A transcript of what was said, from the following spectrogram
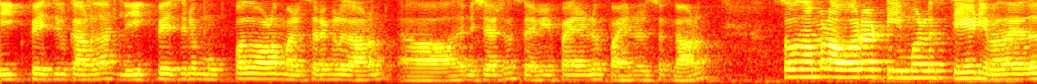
ലീഗ് ഫേസിൽ കാണുക. ലീഗ് ഫേസിൽ മുപ്പതോളം മത്സരങ്ങൾ കാണും. അതിനുശേഷം സെമി ഫൈനലും ഫൈനൽസും കാണും. സോ നമ്മുടെ ഓരോ ടീമുകളുടെ സ്റ്റേഡിയം അതായത്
